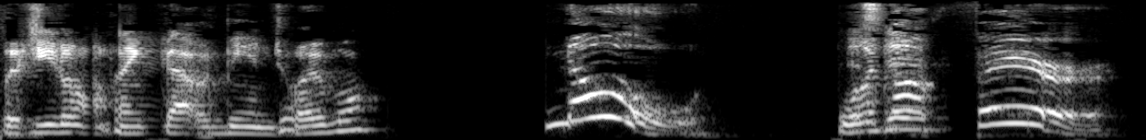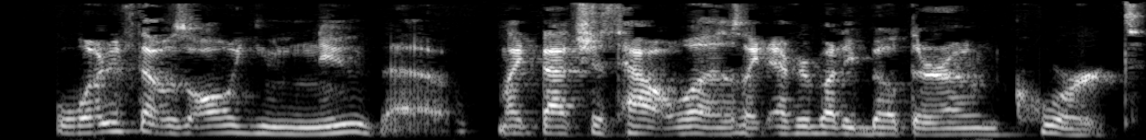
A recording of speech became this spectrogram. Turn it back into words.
But you don't think that would be enjoyable? No, What it's if not fair. what if that was all you knew though? Like that's just how it was. Like everybody built their own court.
